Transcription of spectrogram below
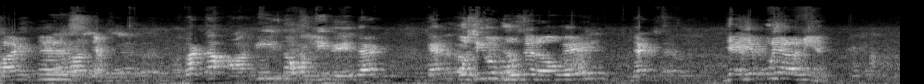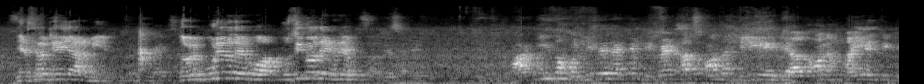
politeness But the army is the only way that can. uh, उसी को बोलते रहोगे That ये ये पूरी आर्मी है ये सिर्फ़ यही आर्मी है तो फिर पूरी को देखो आप उसी को देख रहे हो army is the only way that can defend us on the hilly areas, on high altitude.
